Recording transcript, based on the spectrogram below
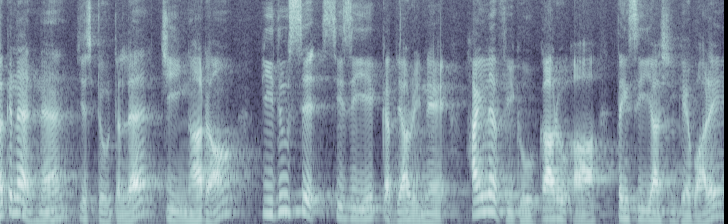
မက်ကနက်နန်ပစ္စတိုတလက်ကြည်9တောင်ပြည်သူစစ်စီစီရေးကပ်ပြားတွေနဲ့ဟိုင်းလက်ဗီကိုကားတို့အားတင်စီရရှိခဲ့ပါတယ်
